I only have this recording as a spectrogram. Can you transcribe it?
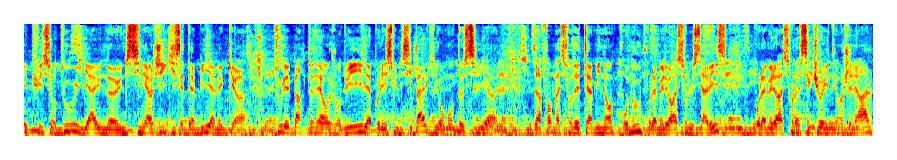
Et puis surtout, il y a une, synergie qui s'établit avec euh, tous les partenaires aujourd'hui, la police municipale qui nous remonte aussi euh, des informations déterminantes pour nous, pour l'amélioration du service, pour l'amélioration de la sécurité en général.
